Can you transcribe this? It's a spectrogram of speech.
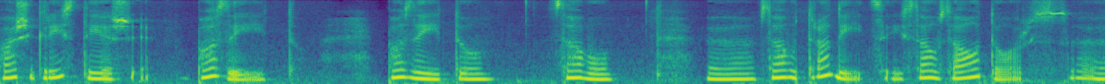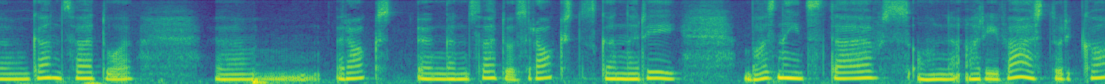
paši kristieši pazītu, pazītu savu savu tradīciju, savus autorus, uh, gan svēto um, rakst, gan svētos rakstus, gan arī baznīcas tēvus un arī vēsturi, kā,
